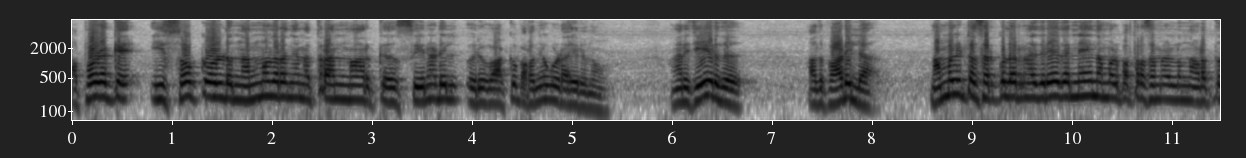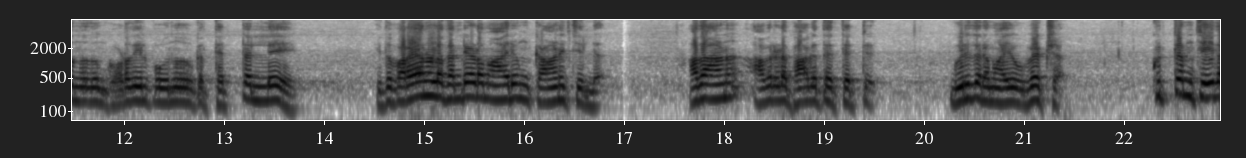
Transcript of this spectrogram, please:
അപ്പോഴൊക്കെ ഈ സോക്കോൾഡ് നന്മ നിറഞ്ഞ മെത്രാന്മാർക്ക് സിനഡിൽ ഒരു വാക്ക് പറഞ്ഞുകൂടായിരുന്നു. അങ്ങനെ ചെയ്യരുത്. അത് പാടില്ല. നമ്മളിട്ട സർക്കുലറിനെതിരെ തന്നെ നമ്മൾ പത്രസമ്മേളനം നടത്തുന്നതും കോടതിയിൽ പോകുന്നതും ഒക്കെ തെറ്റല്ലേ? ഇത് പറയാനുള്ള തന്റെ ഇടം ആരും കാണിച്ചില്ല. അതാണ് അവരുടെ ഭാഗത്തെ തെറ്റ്. ഗുരുതരമായ ഉപേക്ഷ. കുറ്റം ചെയ്ത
